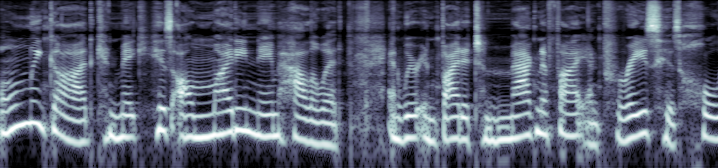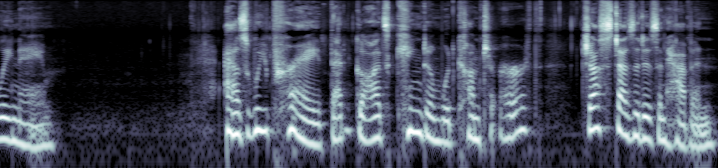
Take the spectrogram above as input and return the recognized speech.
only God can make his almighty name hallowed, and we're invited to magnify and praise his holy name. As we pray that God's kingdom would come to earth, just as it is in heaven,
